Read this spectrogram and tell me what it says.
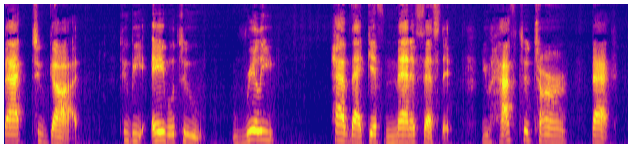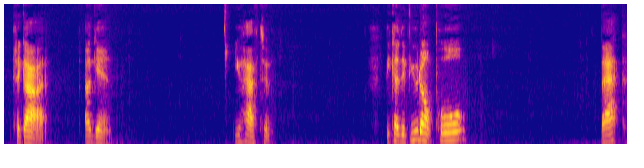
back to God to be able to really have that gift manifested. You have to turn back to God again. You have to. Because if you don't pull back,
